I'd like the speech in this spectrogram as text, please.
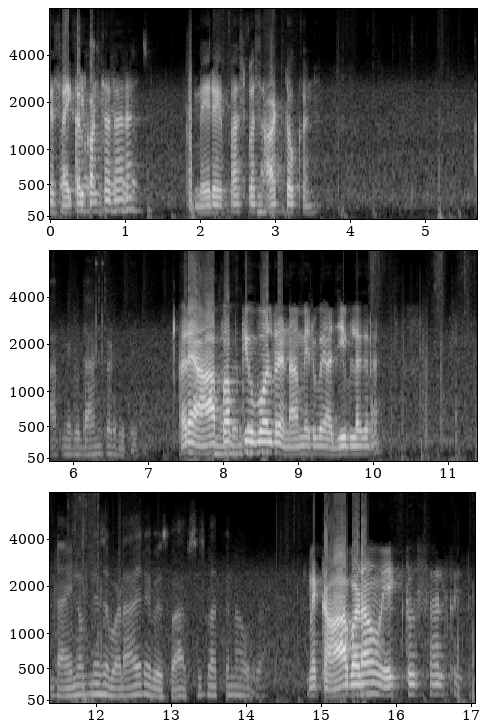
ये साइकिल कौन चला रहा है? मेरे पास बस आठ टोकन आप मेरे को दान कर देते। अरे आप अब क्यों बोल रहे हैं? ना मेरे भाई अजीब लग रहा है। डायनो अपने से बड़ा है रे बस आपसे बात करना होगा। मैं कहाँ बड़ा हूँ? एक दो साल का ही तो।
